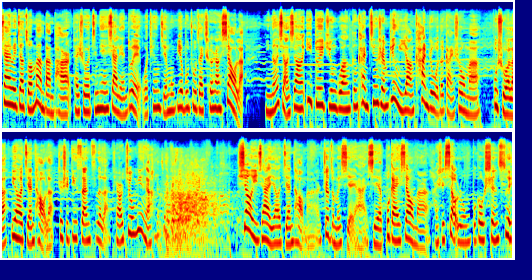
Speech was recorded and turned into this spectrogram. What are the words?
下一位叫做慢半拍儿，他说：“今天下连队，我听节目憋不住，在车上笑了。你能想象一堆军官跟看精神病一样看着我的感受吗？不说了，又要检讨了，这是第三次了。条救命啊！” 笑一下也要检讨吗？这怎么写呀？写不该笑吗？还是笑容不够深邃？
